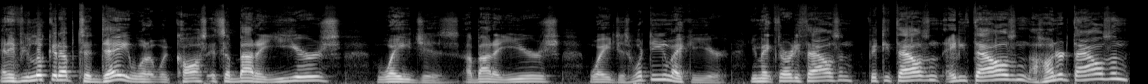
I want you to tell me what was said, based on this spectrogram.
And if you look it up today, what it would cost, it's about a year's wages. About a year's wages. What do you make a year? You make 30,000, 50,000, 80,000, 100,000?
